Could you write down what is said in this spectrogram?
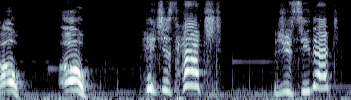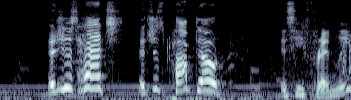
Oh, oh, he just hatched. Did you see that? It just hatched. It just popped out. Is he friendly?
